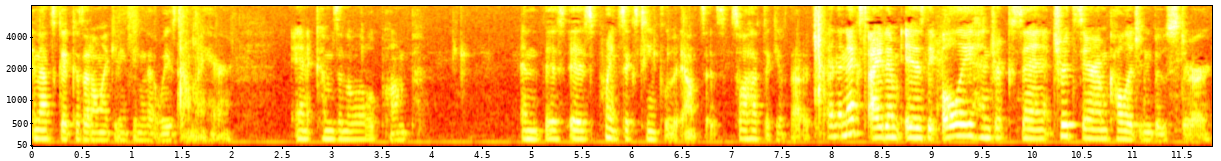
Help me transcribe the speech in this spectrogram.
And that's good because I don't like anything that weighs down my hair. And it comes in a little pump. And this is 0.16 fluid ounces. So I'll have to give that a try. And the next item is the Ole Henriksen Truth Serum Collagen Booster.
